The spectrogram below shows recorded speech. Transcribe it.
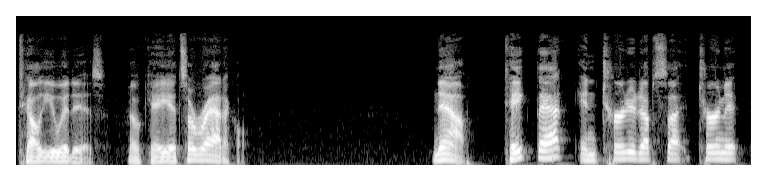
tell you it is. Okay, it's a radical. Now, take that and turn it upside turn it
